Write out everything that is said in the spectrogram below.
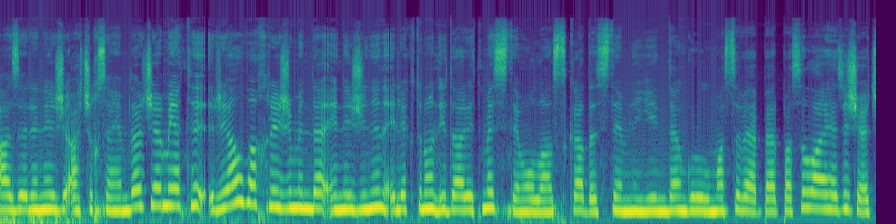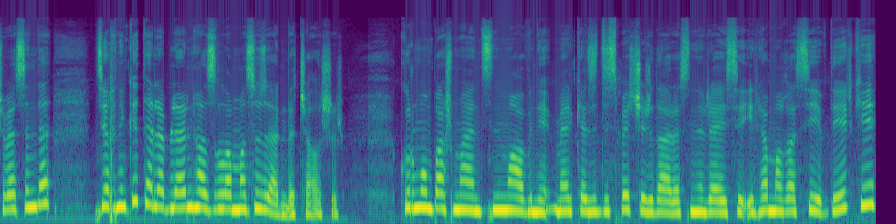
Azərenerji Açıq Səhmdar Cəmiyyəti real vaxt rejimində enerjinin elektron idarəetmə sistemi olan SCADA sisteminin yenidən qurulması və bərpası layihəsi çərçivəsində texniki tələblərin hazırlanması üzərində çalışır. Qurumun baş mühəndisinin müavini Mərkəzi Dispetçer İdarəsinin rəisi İlham Ağasiyev deyir ki,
